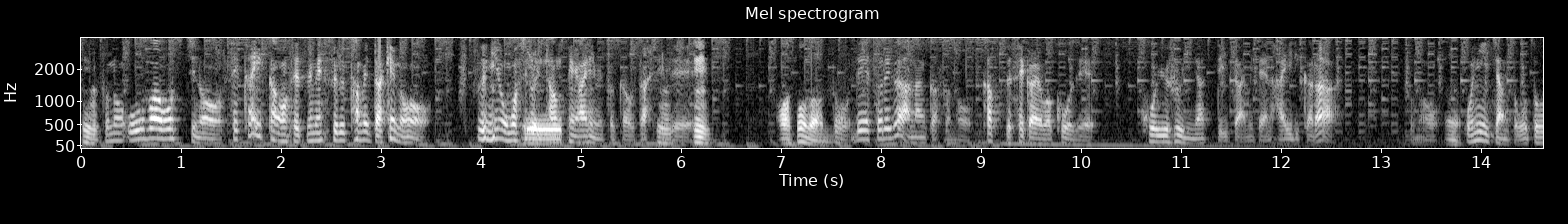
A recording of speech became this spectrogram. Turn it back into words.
うんそのオーバーウォッチの世界観を説明するためだけの普通に面白い短編アニメとかを出して。うん。て、うん。あ、そうなんだ。そう。でそれがなんかそのかつて世界はこうでこういう風になっていたみたいな入りからその、うん。お兄ちゃんと弟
